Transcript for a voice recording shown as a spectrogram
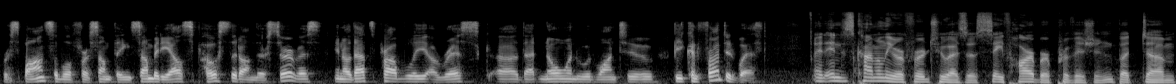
responsible for something somebody else posted on their service, you know, that's probably a risk uh, that no one would want to be confronted with. And, and it's commonly referred to as a safe harbor provision, but um,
